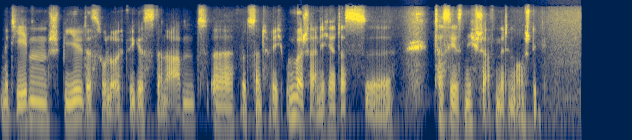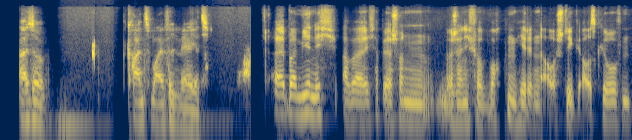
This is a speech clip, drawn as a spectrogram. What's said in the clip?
mit jedem Spiel, das so läuft wie gestern Abend, äh, wird es natürlich unwahrscheinlicher, dass, äh, dass sie es nicht schaffen mit dem Ausstieg. Also kein Zweifel mehr jetzt. Äh, bei mir nicht, aber ich habe ja schon wahrscheinlich vor Wochen hier den Ausstieg ausgerufen.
